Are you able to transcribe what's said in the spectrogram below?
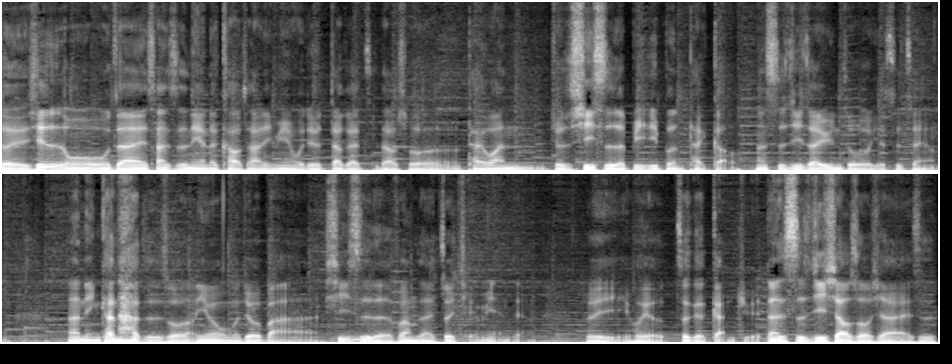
对，其实我我在三四年的考察里面，我就大概知道说，台湾就是西式的比例不能太高。那实际在运作也是这样。那您看到只是说，因为我们就把西式的放在最前面这样，所以会有这个感觉。但是实际销售下来是。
